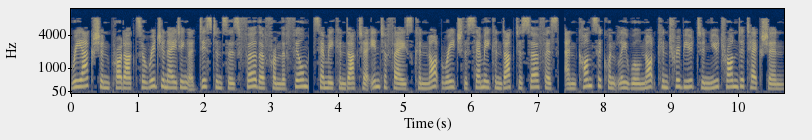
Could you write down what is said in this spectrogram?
Reaction products originating at distances further from the film-semiconductor interface cannot reach the semiconductor surface, and consequently will not contribute to neutron detection.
